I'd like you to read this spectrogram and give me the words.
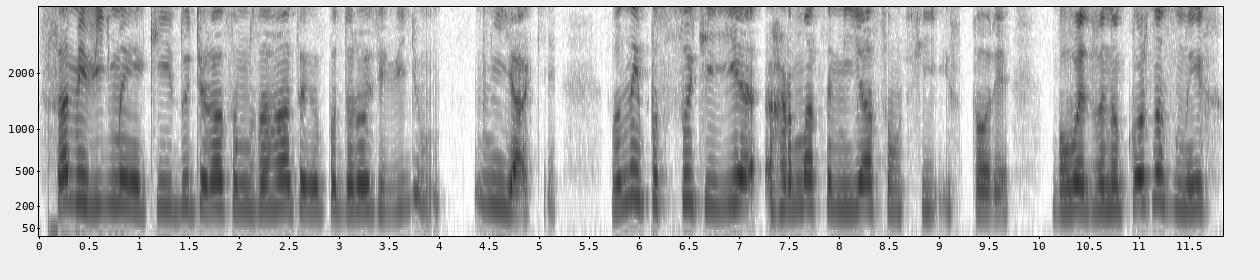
Самі відьми, які йдуть разом з Агатою по дорозі відьм, ніякі. Вони, по суті, є гарматним м'ясом в цій історії, бо ледве кожна з них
